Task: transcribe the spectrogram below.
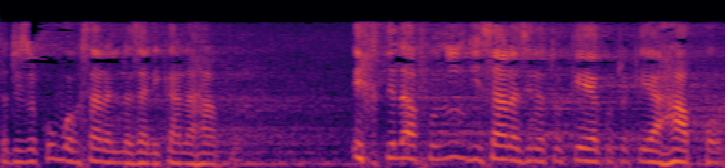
Tatizo kubwa sana linazalikana hapo. Ikhtilafu nyingi sana zinatokea kutokea hapo.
